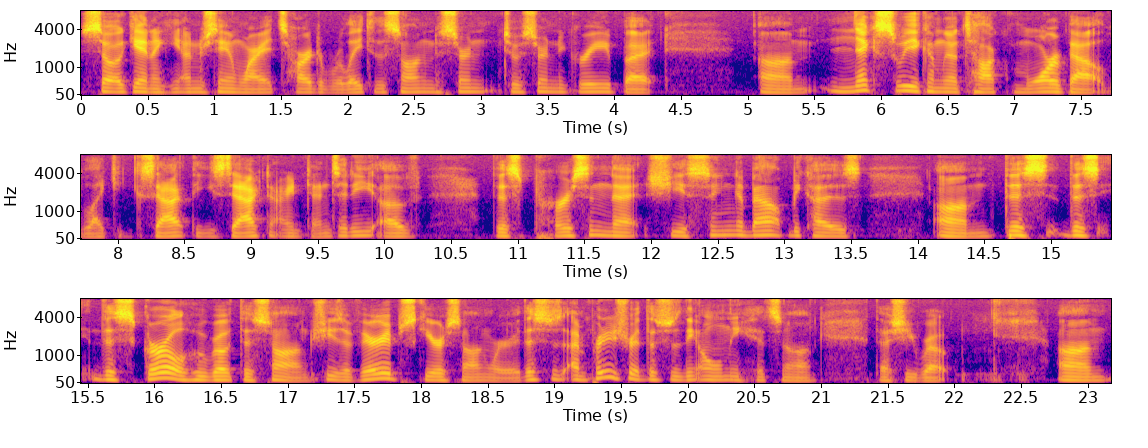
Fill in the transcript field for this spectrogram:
so again, I can understand why it's hard to relate to the song to certain to a certain degree, but um, next week I'm going to talk more about like exact the exact identity of this person that she is singing about because um, this this this girl who wrote this song, she's a very obscure songwriter. This is I'm pretty sure this was the only hit song that she wrote. Um,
